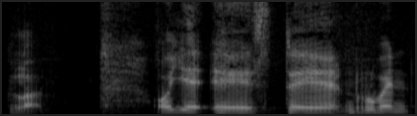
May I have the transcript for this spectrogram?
claro. Oye, este, Rubén,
